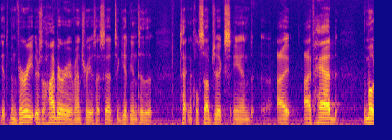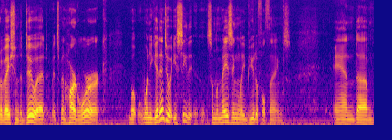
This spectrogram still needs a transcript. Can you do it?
it's been very there's a high barrier of entry as I said to get into the technical subjects, and I, I've had the motivation to do it. It's been hard work, but when you get into it, you see some amazingly beautiful things, and um,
